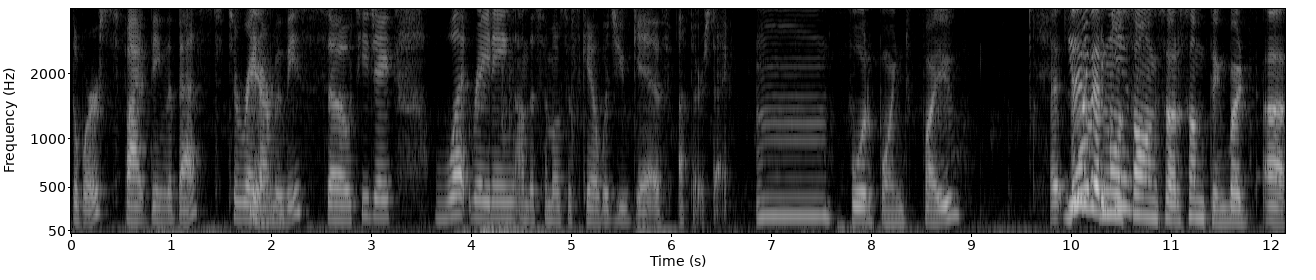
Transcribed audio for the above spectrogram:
the worst, five being the best to rate our movies. So TJ, what rating on the samosa scale would you give a Thursday? Mm, 4.5. Uh, there were no give- songs or something, but uh,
